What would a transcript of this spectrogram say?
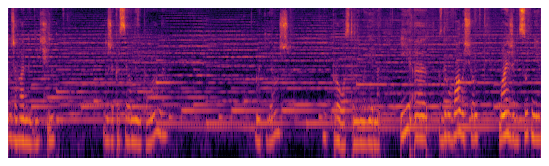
Дуже гарна дівчина. Дуже красива в неї помада. Макіяж. Ну, Просто неймовірно. І е, здивувало, що майже відсутні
